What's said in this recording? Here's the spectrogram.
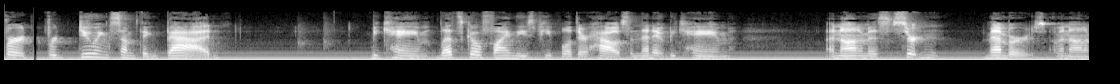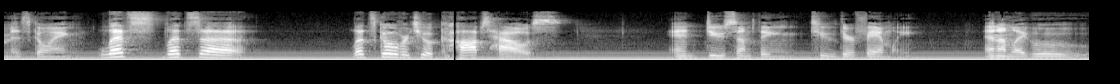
for for doing something bad became let's go find these people at their house. And then it became anonymous. Certain members of anonymous going let's let's uh let's go over to a cop's house and do something to their family. And i'm like ooh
